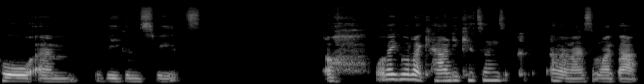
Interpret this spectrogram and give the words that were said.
cool um vegan sweets. Oh, what they call like candy kittens? I don't know, something like that.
